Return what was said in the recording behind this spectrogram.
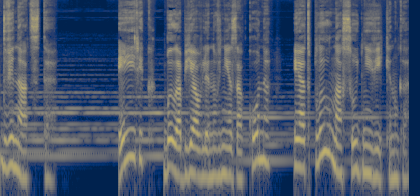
12. Эйрик был объявлен вне закона и отплыл на судне викинга.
